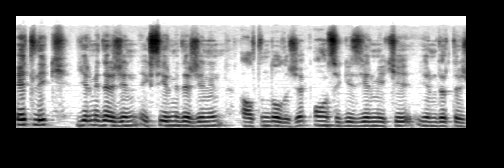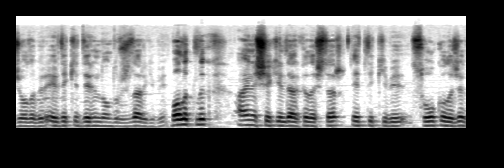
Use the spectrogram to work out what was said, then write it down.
etlik 20 derecenin eksi 20 derecenin altında olacak. 18, 22, 24 derece olabilir. Evdeki derin dondurucular gibi. Balıklık aynı şekilde arkadaşlar etlik gibi soğuk olacak,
